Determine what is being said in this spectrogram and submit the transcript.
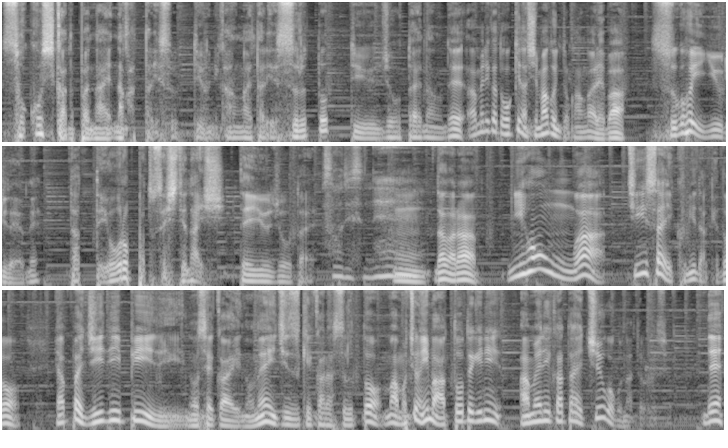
そこしかやっぱりないなかったりするっていうふうに考えたりするとっていう状態なのでアメリカと大きな島国と考えればすごい有利だよね。だってヨーロッパと接してないし。っていう状態。そうですうね、ん、だから日本は小さい国だけどやっぱり GDP の世界のね位置づけからするとまあもちろん今圧倒的にアメリカ対中国になってるんですよ。で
